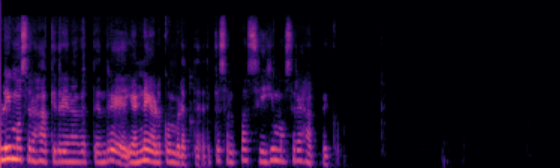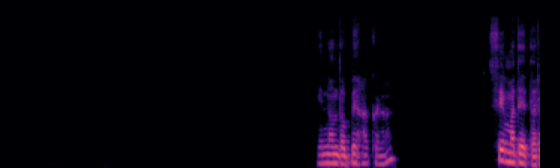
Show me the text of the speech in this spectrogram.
ಹುಳಿ ಮೊಸರು ಹಾಕಿದರೆ ಏನಾಗುತ್ತೆ ಅಂದರೆ ಎಣ್ಣೆ ಎಳ್ಕೊಂಡ್ಬಿಡುತ್ತೆ. ಅದಕ್ಕೆ ಸ್ವಲ್ಪ ಸಿಹಿ ಮೊಸರೇ ಹಾಕಬೇಕು. ಇನ್ನೊಂದು ಒಬ್ಬೆ ಹಾಕೋಣ. ಸೇಮ್ ಅದೇ ಥರ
